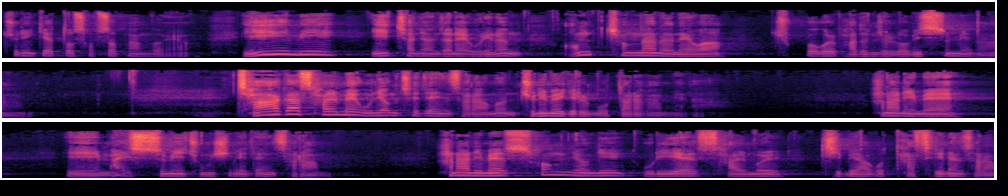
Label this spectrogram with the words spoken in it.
주님께 또 섭섭한 거예요. 이미 2000년 전에 우리는 엄청난 은혜와 축복을 받은 줄로 믿습니다. 자아가 삶의 운영체제인 사람은 주님의 길을 못 따라갑니다. 하나님의 이 말씀이 중심이 된 사람, 하나님의 성령이 우리의 삶을 지배하고 다스리는 사람,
